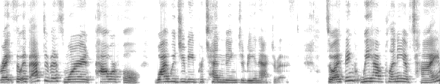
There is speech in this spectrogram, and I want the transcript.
right? So if activists weren't powerful, why would you be pretending to be an activist? So I think we have plenty of time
